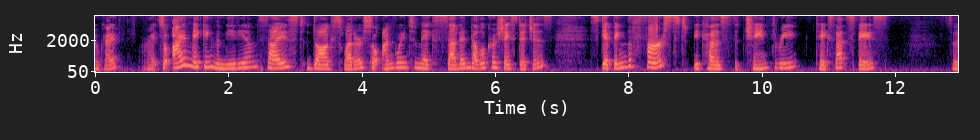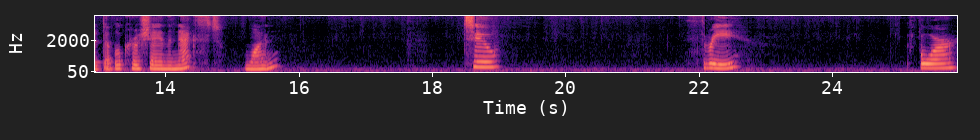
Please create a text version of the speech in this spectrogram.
Okay. All right, so I'm making the medium sized dog sweater. So I'm going to make seven double crochet stitches, skipping the first because the chain three takes that space. So double crochet in the next one, two, three, four,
